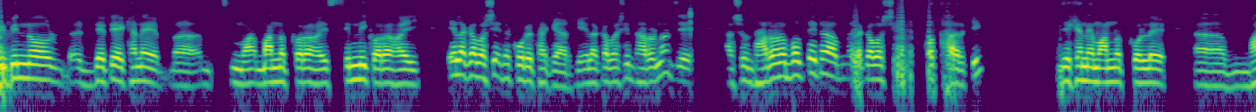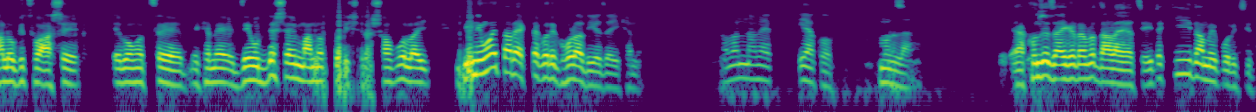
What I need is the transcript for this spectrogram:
বিভিন্ন ডেটে এখানে আহ, মা- মান্যত করা হয় সিন্নি করা হয়। এলাকাবাসী এটা করে থাকে আর কি। এলাকাবাসীর ধারণা যে আসলে ধারণা বলতে এটা এলাকাবাসীর কথা আর কি। যেখানে মান্যত করলে ভালো কিছু আসে এবং হচ্ছে এখানে যে উদ্দেশ্যে আমি মান্যত করি সেটা সফল হয় বিনিময়ে তারা একটা করে ঘোড়া দিয়ে যায় এখানে। আমার নাম ইয়াকব মোল্লা। এখন যে জায়গাটা আমরা দাঁড়ায় আছি এটা কি নামে পরিচিত?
